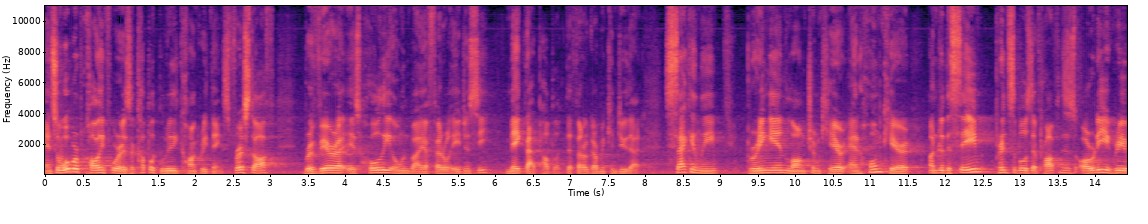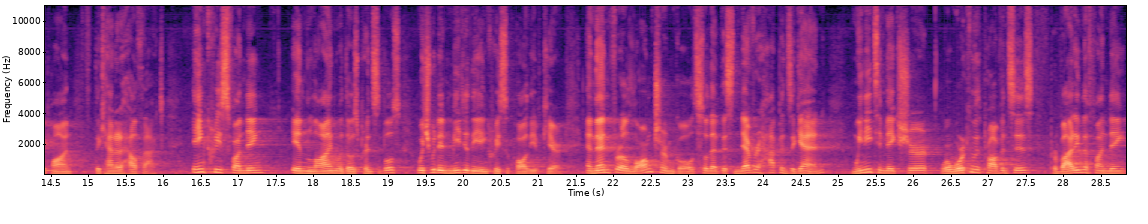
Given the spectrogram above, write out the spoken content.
And so, what we're calling for is a couple of really concrete things. First off, Revera is wholly owned by a federal agency, make that public. The federal government can do that. Secondly, bring in long term care and home care under the same principles that provinces already agree upon, the Canada Health Act. Increase funding in line with those principles, which would immediately increase the quality of care. And then, for a long term goal, so that this never happens again, we need to make sure we're working with provinces, providing the funding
